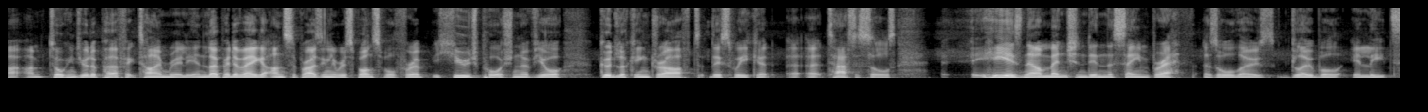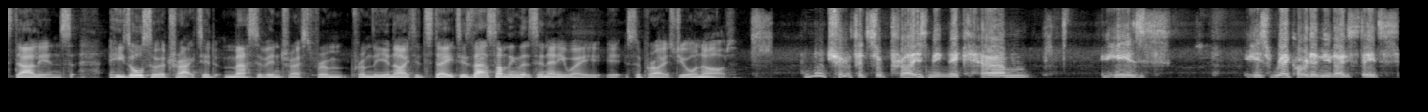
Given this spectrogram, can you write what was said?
I'm talking to you at a perfect time, really, and Lope de Vega unsurprisingly responsible for a huge portion of your good-looking draft this week at at Tattersalls. He is now mentioned in the same breath as all those global elite stallions. He's also attracted massive interest from from the United States. Is that something that's in any way surprised you or not? I'm not sure if it surprised me, Nick. Um, his his record in the United States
